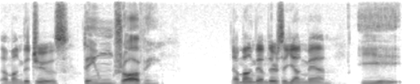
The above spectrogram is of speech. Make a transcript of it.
among the Jews. tem um jovem Among them there's a young man, e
